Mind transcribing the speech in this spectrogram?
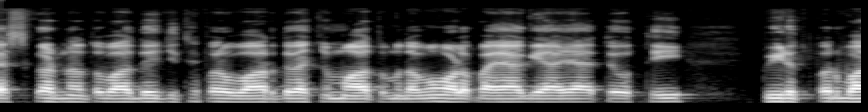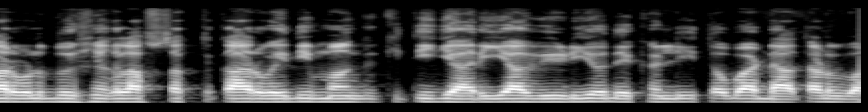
ਇਸ ਘਟਨਾ ਤੋਂ ਬਾਅਦ ਜਿੱਥੇ ਪਰਿਵਾਰ ਦੇ ਵਿੱਚ ਮਾਤਮ ਦਾ ਮਾਹੌਲ ਪਾਇਆ ਗਿਆ ਹੈ ਤੇ ਉੱਥੇ ਪੀੜਤ ਪਰਿਵਾਰ ਵੱਲੋਂ ਦੋਸ਼ੀਆਂ ਖਿਲਾਫ ਸਖਤ ਕਾਰਵਾਈ ਦੀ ਮੰਗ ਕੀਤੀ ਜਾ ਰਹੀ ਆ। ਵੀਡੀਓ ਦੇਖਣ ਲਈ ਤੁਹਾਡਾ ਧੰਨਵਾਦ।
